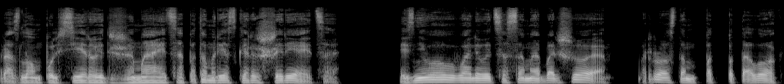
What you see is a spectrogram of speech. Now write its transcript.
Разлом пульсирует, сжимается, а потом резко расширяется. Из него уваливается самое большое, ростом под потолок,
